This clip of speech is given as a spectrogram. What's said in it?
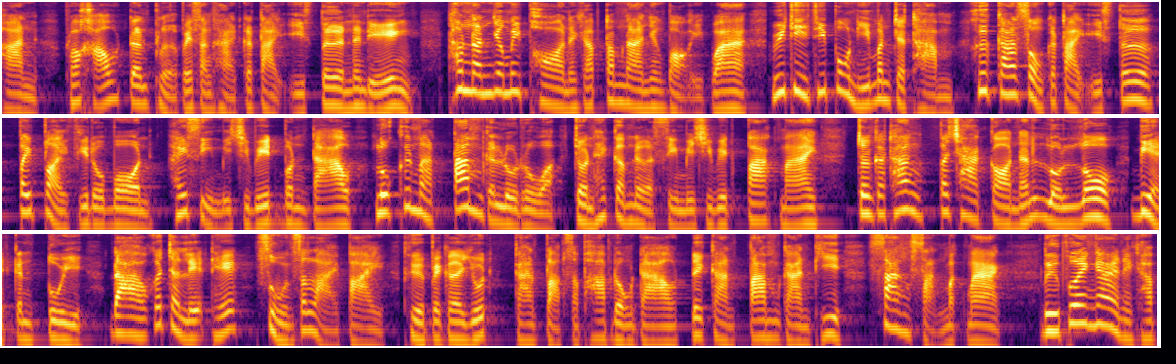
พันธุ์เพราะเขาเดินเผลอไปสังหารกระต่ายอีสเตอร์นั่นเอง เท่านั้นยังไม่พอนะครับตำนานยังบอกอีกว่า วิธีที่พวกนี้มันจะทำคือการส่งกระต่ายอีสเตอร์ ไปปล่อยฟีโรโมน ให้สิ่งมีชีวิตบนดาว ลุกขึ้นมาตั้มกันรัวๆจนให้กำเนิดสิ่งมีชีวิตมากมายจนกระทั่งประชากรนั้นล้นโลก เบียดกันตุย ดาวก็จะเละเทะสูญสลายไป ถือเป็นกลยุทธ์การปรับสภาพดวงดาวด้วยการตั้มการที่สร้างสรรค์มาก ๆ หรือพูดง่ายๆนะครับ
